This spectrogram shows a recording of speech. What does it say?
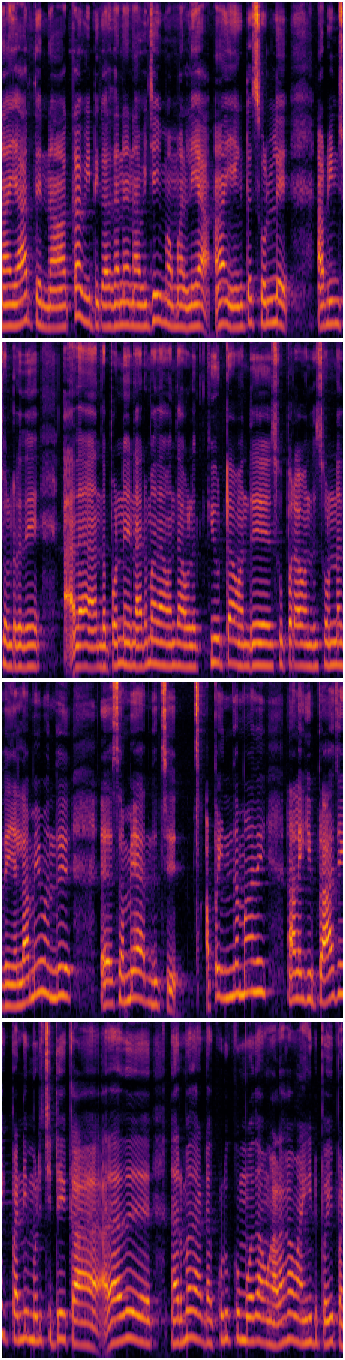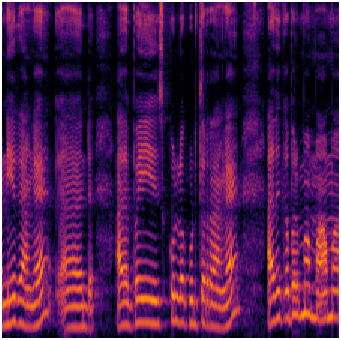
நான் யார் தெரியும் நான் அக்கா வீட்டுக்காரர் தானே நான் விஜய் மாமா இல்லையா? ஆ என்கிட்ட சொல்லு அப்படின்னு சொல்கிறது அதை அந்த பொண்ணு நர்மதா வந்து அவளுக்கு க்யூட்டாக வந்து சூப்பராக வந்து சொன்னது எல்லாமே வந்து செம்மையாக இருந்துச்சு. அப்போ இந்த மாதிரி நாளைக்கு ப்ராஜெக்ட் பண்ணி முடிச்சுட்டு கா அதாவது நர்மதாட்ட கொடுக்கும்போது அவங்க அழகாக வாங்கிட்டு போய் பண்ணிடுறாங்க. அதை போய் ஸ்கூலில் கொடுத்துட்றாங்க. அதுக்கப்புறமா மாமா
